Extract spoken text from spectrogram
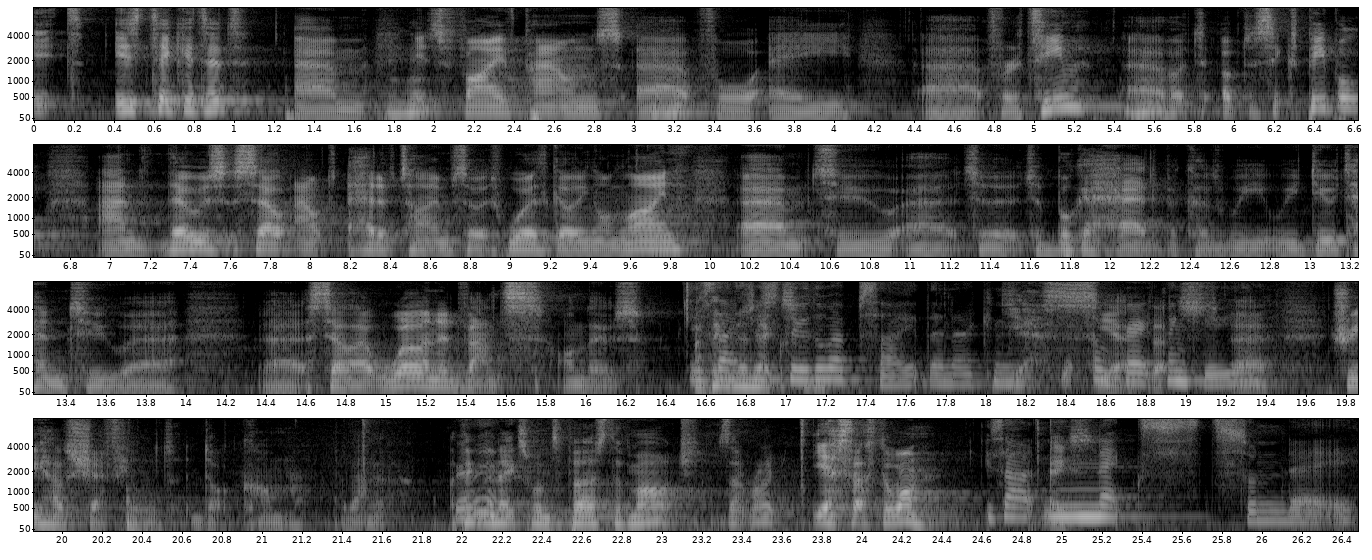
it is ticketed. Um, It's five pounds uh, for a uh, for a team uh, up, to, up to six people, and those sell out ahead of time. So it's worth going online um, to, uh, to to book ahead because we, we do tend to uh, sell out well in advance on those. I Is think that the just next through the website? Then I can. Yes, Oh, yeah, great. that's, Thank you. Yeah. Uh, treehousesheffield.com for that. I think the next one's first of March. Is that right? Yes, that's the one. Is that Ace. next Sunday?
